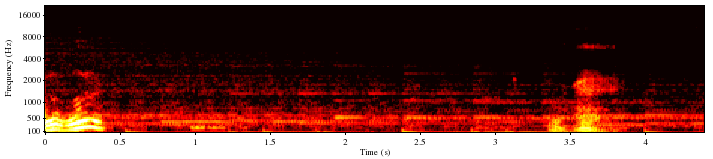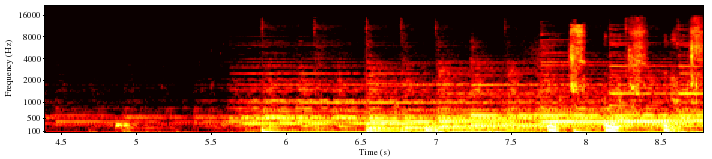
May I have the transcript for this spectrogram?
All right. Oops, oops, oops.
